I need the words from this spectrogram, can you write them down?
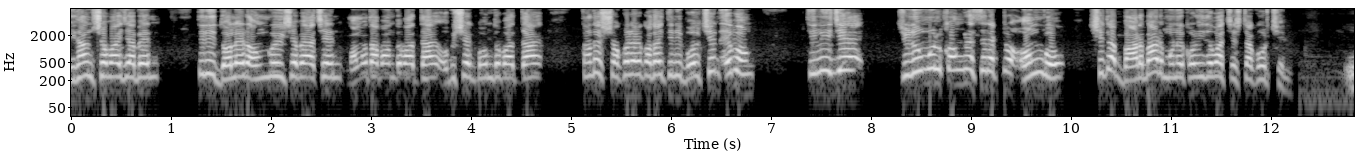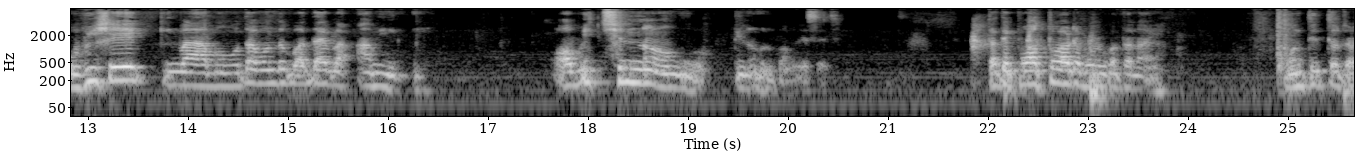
বিধানসভায় যাবেন, তিনি দলের অঙ্গ হিসেবে আছেন। মমতা বন্দ্যোপাধ্যায়, অভিষেক বন্দ্যোপাধ্যায় তাদের সকলের কথাই তিনি বলছেন এবং তিনি যে তৃণমূল কংগ্রেসের একটা অঙ্গ, সেটা বারবার মনে করিয়ে দেওয়ার চেষ্টা করছেন। অভিষেক কিংবা মমতা বন্দ্যোপাধ্যায় বা আমি, অবিচ্ছিন্ন অঙ্গ তৃণমূল কংগ্রেসের। তাতে পথ পাওয়াটা বড় কথা নয়, মন্ত্রিত্বটা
